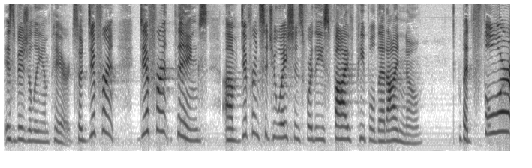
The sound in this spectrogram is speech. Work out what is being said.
is visually impaired. So different, different things, uh, different situations for these five people that I know. But four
